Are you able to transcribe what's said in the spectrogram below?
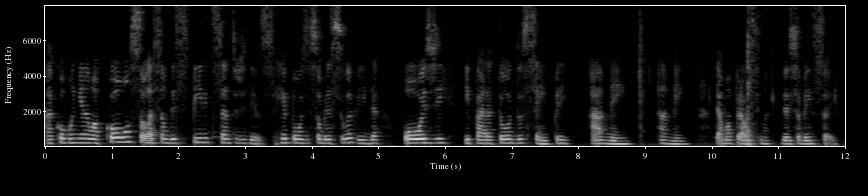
a comunhão, a consolação do Espírito Santo de Deus repouse sobre a sua vida hoje e para todos sempre. Amém. Amém. Até uma próxima. Deus te abençoe.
